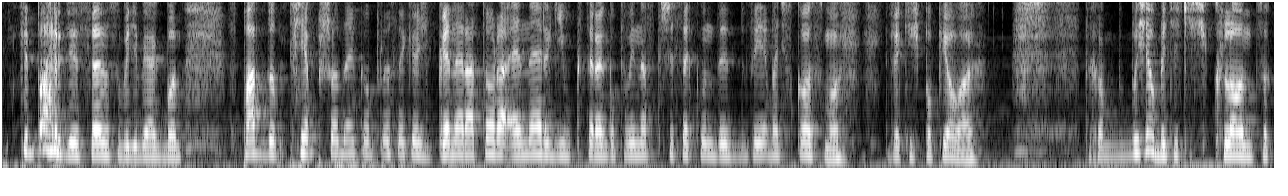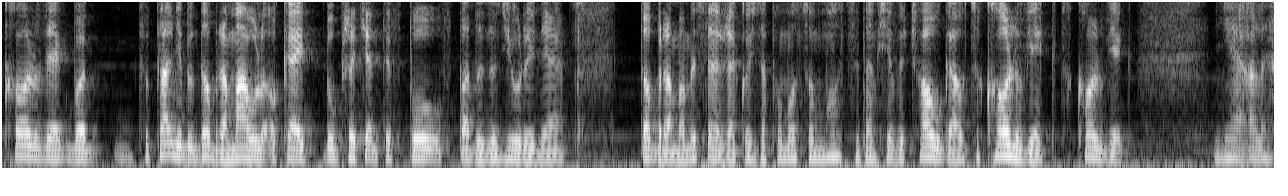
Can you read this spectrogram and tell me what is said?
tym bardziej sensu by nie miał, jakby on wpadł do pieprzonego po prostu jakiegoś generatora energii, którego powinna w 3 sekundy wyjebać w kosmos w jakichś popiołach. To chyba musiał być jakiś klon, cokolwiek, bo totalnie był, dobra, Maul, okej, był przecięty w pół, wpadł do dziury, nie? Dobra, mamy sens, że jakoś za pomocą mocy tam się wyczołgał, cokolwiek, cokolwiek. Nie, ale.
